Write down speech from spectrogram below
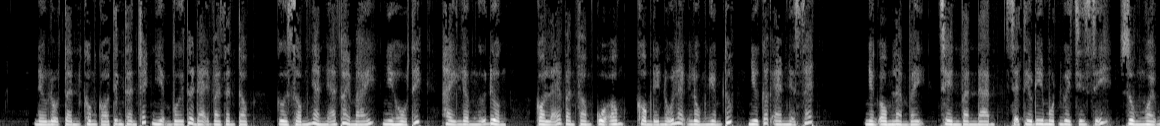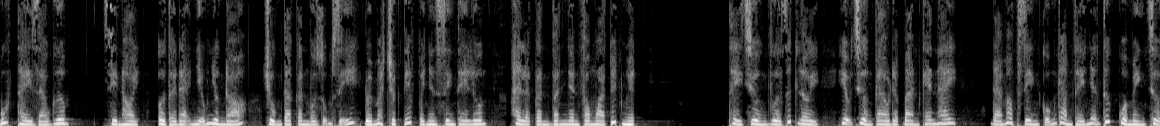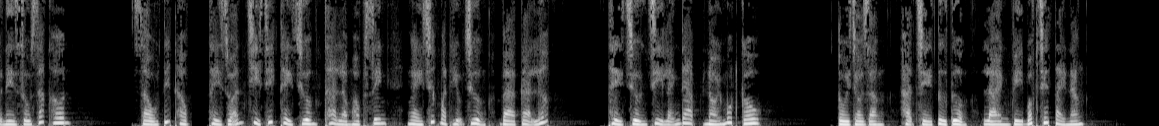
Nếu Lộ Tấn không có tinh thần trách nhiệm với thời đại và dân tộc, cứ sống nhàn nhã thoải mái như Hồ Thích hay Lâm Ngữ Đường, có lẽ văn phòng của ông không đến nỗi lạnh lùng nghiêm túc như các em nhận xét. Nhưng ông làm vậy, trên văn đàn sẽ thiếu đi một người chiến sĩ dùng ngòi bút thay giáo gươm. Xin hỏi, ở thời đại nhiễu nhường đó, chúng ta cần một dũng sĩ đối mặt trực tiếp với nhân sinh thê lương hay là cần văn nhân phong hòa tuyết nguyệt? Thầy trường vừa dứt lời, hiệu trưởng cao đập bàn khen hay, đám học sinh cũng cảm thấy nhận thức của mình trở nên sâu sắc hơn. Sau tiết học, thầy Doãn chỉ trích thầy Trương thả lòng học sinh ngay trước mặt hiệu trưởng và cả lớp. Thầy Trường chỉ lãnh đạm nói một câu. Tôi cho rằng hạn chế tư tưởng là hành vi bóp chết tài năng.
